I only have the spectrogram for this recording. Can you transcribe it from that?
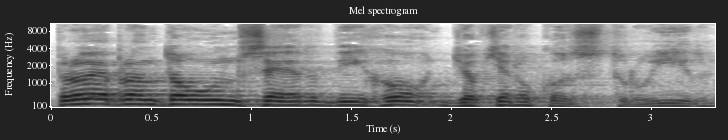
Pero de pronto un ser dijo, yo quiero construir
